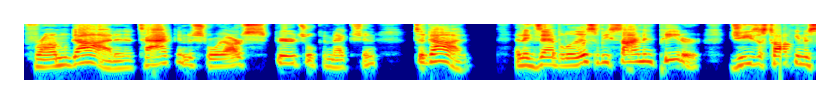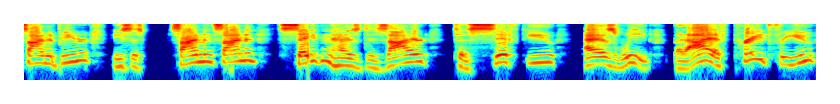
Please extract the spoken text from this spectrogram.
from God and attack and destroy our spiritual connection to God? An example of this would be Simon Peter. Jesus talking to Simon Peter, he says, Simon, Simon, Satan has desired to sift you as wheat, but I have prayed for you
